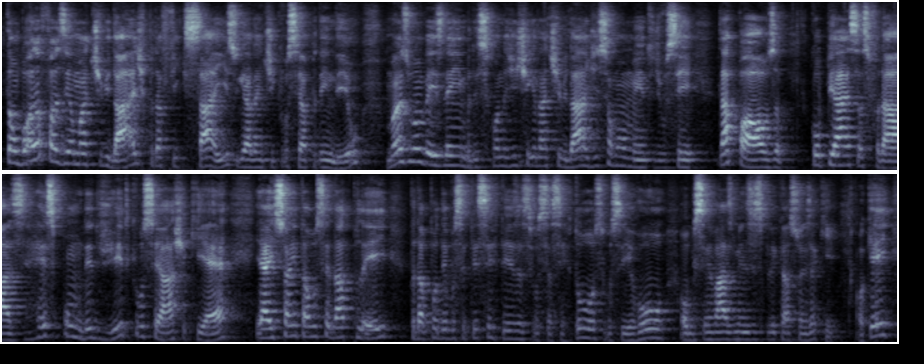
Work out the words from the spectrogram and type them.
Então bora fazer uma atividade para fixar isso, garantir que você aprendeu. Mais uma vez, lembre-se, quando a gente chega na atividade, isso é o momento de você dar pausa, copiar essas frases, responder do jeito que você acha que é, e aí só então você dá play para poder você ter certeza se você acertou, se você errou, observar as minhas explicações aqui, ok?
